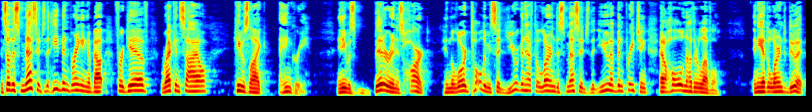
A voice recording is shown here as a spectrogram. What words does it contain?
And so this message that he'd been bringing about forgive, reconcile, he was like angry and he was bitter in his heart. And the Lord told him, He said, You're going to have to learn this message that you have been preaching at a whole nother level. And he had to learn to do it.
